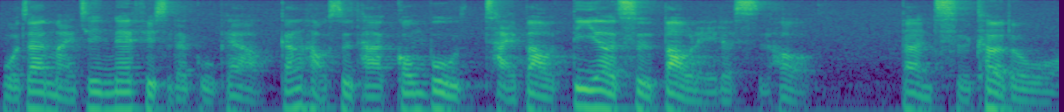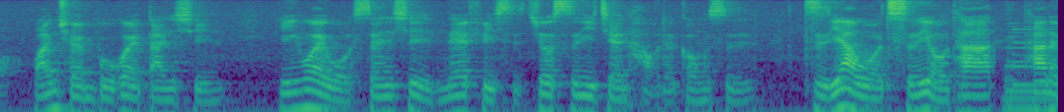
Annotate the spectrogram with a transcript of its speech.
我在买进 Netflix 的股票，刚好是他公布财报第二次暴雷的时候。但此刻的我完全不会担心，因为我深信 n e f i s 就是一间好的公司。只要我持有它，它的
